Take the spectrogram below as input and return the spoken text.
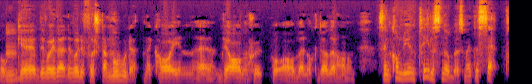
Och mm. eh, det var ju det, det, var det första mordet när Kain eh, blev avundsjuk på Abel och dödade honom. Sen kom det ju en till snubbe som heter Seth.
